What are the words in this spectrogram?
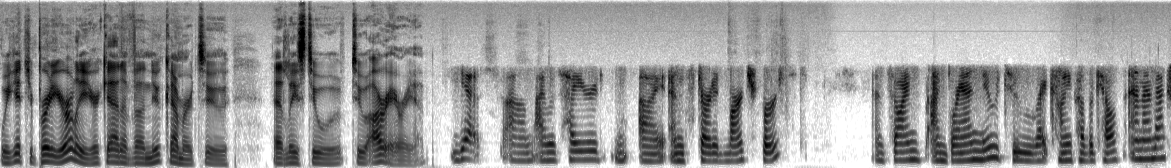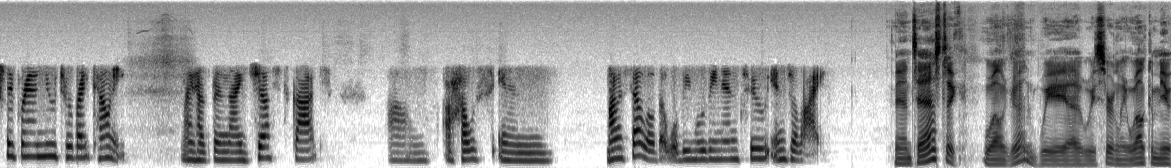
we get you pretty early. You're kind of a newcomer to, at least to to our area. Yes, um, I was hired uh, and started March 1st, and so I'm I'm brand new to Wright County Public Health, and I'm actually brand new to Wright County. My husband and I just got um, a house in Monticello that we'll be moving into in July. Fantastic. Well, good. We uh, we certainly welcome you.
